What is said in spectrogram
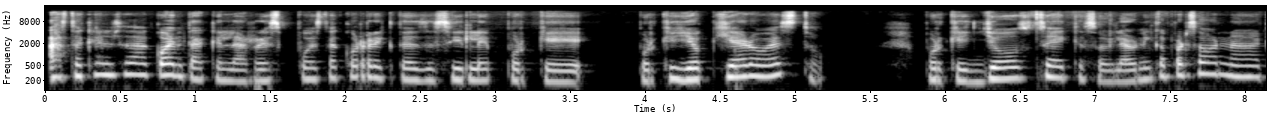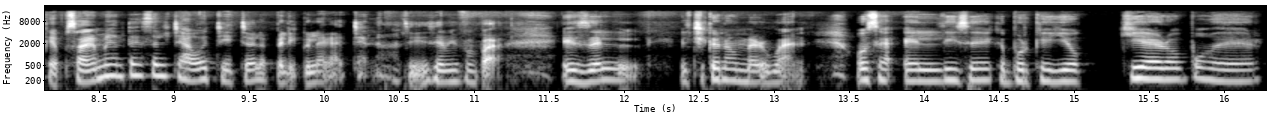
hasta que él se da cuenta que la respuesta correcta es decirle, porque, porque yo quiero esto porque yo sé que soy la única persona, que pues obviamente es el chavo chicho de la película gacha, ¿no? Así dice mi papá, es el, el chico number one. O sea, él dice que porque yo quiero poder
